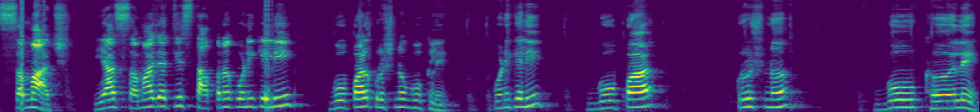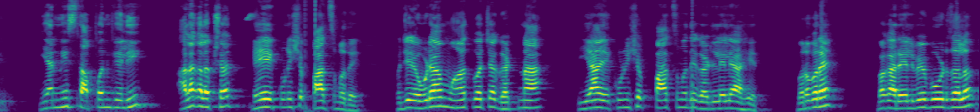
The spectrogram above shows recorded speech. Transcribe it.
समाज. या समाजाची स्थापना कोणी केली? गोपाळ कृष्ण गोखले. कोणी केली? गोपाळ कृष्ण गोखले यांनी स्थापन केली. आला का लक्षात? हे एकोणीसशे पाच मध्ये. म्हणजे एवढ्या महत्त्वाच्या घटना या एकोणीसशे पाच मध्ये घडलेल्या आहेत. बरोबर आहे? बघा रेल्वे बोर्ड झालं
